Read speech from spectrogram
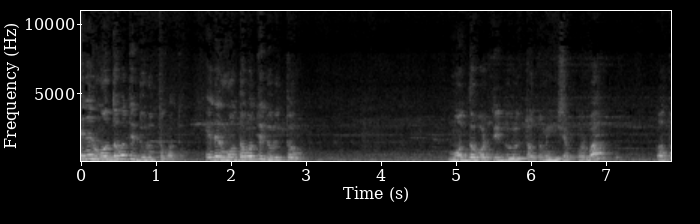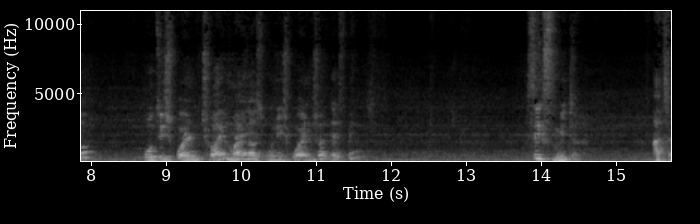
এদের মধ্যবর্তী দূরত্ব কত? এদের মধ্যবর্তী দূরত্ব মধ্যবর্তী দূরত্ব তুমি হিসাব করবা কত? পঁচিশ পয়েন্ট ছয় মাইনাস উনিশ পয়েন্ট ছয় সিক্স মিটার আচ্ছা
